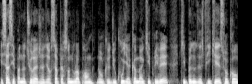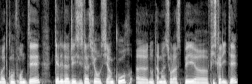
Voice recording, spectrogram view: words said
Et ça, c'est pas naturel. C'est-à-dire ça, personne nous l'apprend. Donc du coup, il y a qu'un banquier privé qui peut nous expliquer soit quoi on va être confronté, quelle est la législation aussi en cours, notamment sur l'aspect fiscalité.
